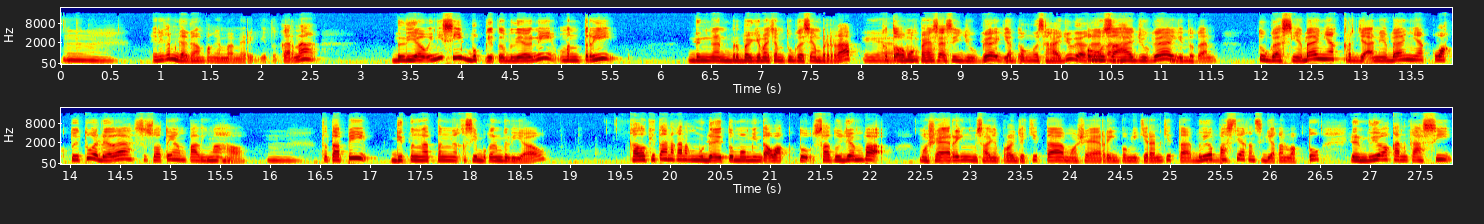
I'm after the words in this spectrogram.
Hmm. Ini kan gak gampang ya Mbak Mary gitu, karena beliau ini sibuk gitu. Beliau ini menteri dengan berbagai macam tugas yang berat, Iya. ketua umum PSSI juga Dan gitu, pengusaha juga pengusaha juga Hmm. gitu kan. Tugasnya banyak, kerjaannya banyak, waktu itu adalah sesuatu yang paling mahal. kan. Hmm. Tetapi di tengah-tengah kesibukan beliau, kalau kita anak-anak muda itu mau minta waktu satu jam pak, mau sharing misalnya project kita, mau sharing pemikiran kita, beliau Hmm. pasti akan sediakan waktu dan beliau akan kasih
